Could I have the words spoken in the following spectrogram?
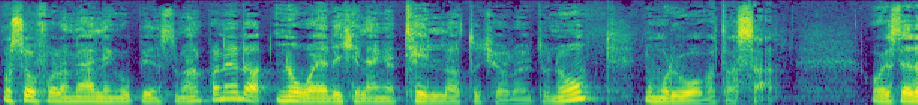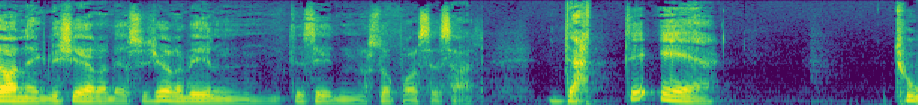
Og så får de melding opp i instrumentpanelet nå er det ikke lenger tillatt å kjøre autonomt, nå må du overta selv. Og hvis jeg da neglisjerer det, så kjører bilen til siden og stopper av seg selv. Dette er to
